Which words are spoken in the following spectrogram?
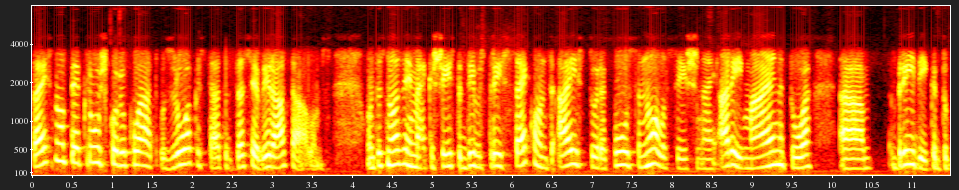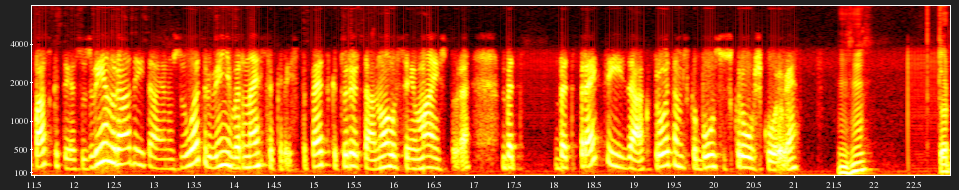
taisno pie krūša, kuru klāt uz rokas, tātad tas jau ir attālums. Un tas nozīmē, ka šīs divas, trīs sekundes aiztura pulsa nolasīšanai arī maina to. Uh, brīdī, kad tu paskaties uz vienu rādītāju un uz otru, viņi var nesakrist. Tāpēc, ka tur ir tā nolasījuma aizture. Bet, bet precīzāk, protams, ka būs uz krūškurvi. Mm -hmm. Tur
